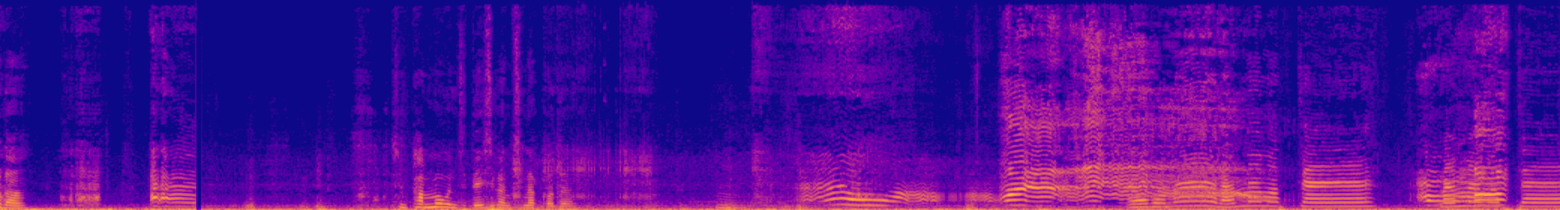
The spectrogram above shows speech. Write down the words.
배고프다. 지금 밥 먹은 지 4시간 지났거든. 응. 여러분아, 맘마 먹자. 맘마 먹자.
